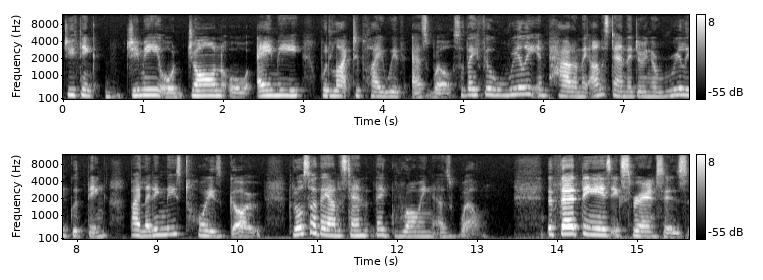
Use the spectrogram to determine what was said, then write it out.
do you think Jimmy or John or Amy would like to play with as well? So they feel really empowered and they understand they're doing a really good thing by letting these toys go, but also they understand that they're growing as well. The third thing is experiences.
